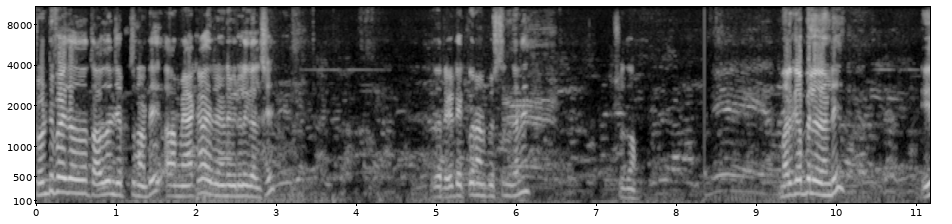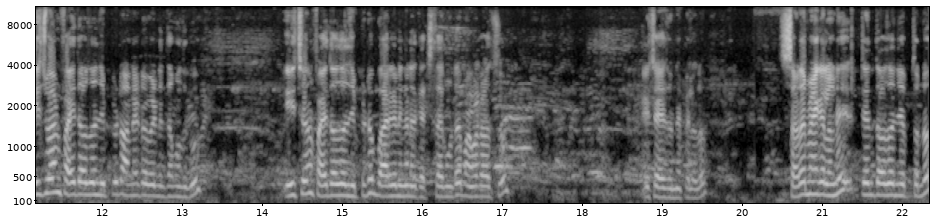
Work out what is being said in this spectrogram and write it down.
ట్వంటీ ఫైవ్ థౌసండ్ చెప్తున్నాండి ఆ మేక రెండు వీళ్ళు కలిసి. రేట్ ఎక్కువ అనిపిస్తుంది కానీ చూద్దాం. మరక పిల్లలు అండి ఈచ్ వన్ ఫైవ్ థౌసండ్ చెప్పిండు అన్నిటో ఇంత ముందుకు. ఈచ్ వన్ ఫైవ్ థౌసండ్ చెప్పిండు బార్గెనింగ్ అనేది ఖచ్చితంగా ఉంటుంది మాట్లాడవచ్చు ఈ సైజు ఉన్నాయి పిల్లలు. సడ మేకలు అండి టెన్ థౌసండ్ చెప్తుండు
